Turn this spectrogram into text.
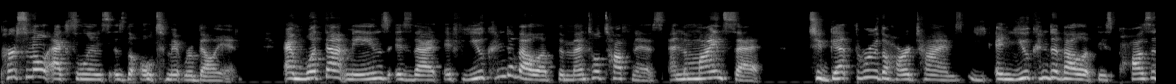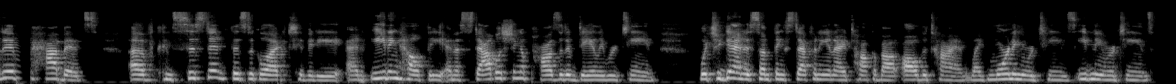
personal excellence is the ultimate rebellion. And what that means is that if you can develop the mental toughness and the mindset to get through the hard times and you can develop these positive habits of consistent physical activity and eating healthy and establishing a positive daily routine which again is something Stephanie and I talk about all the time, like morning routines, evening routines.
